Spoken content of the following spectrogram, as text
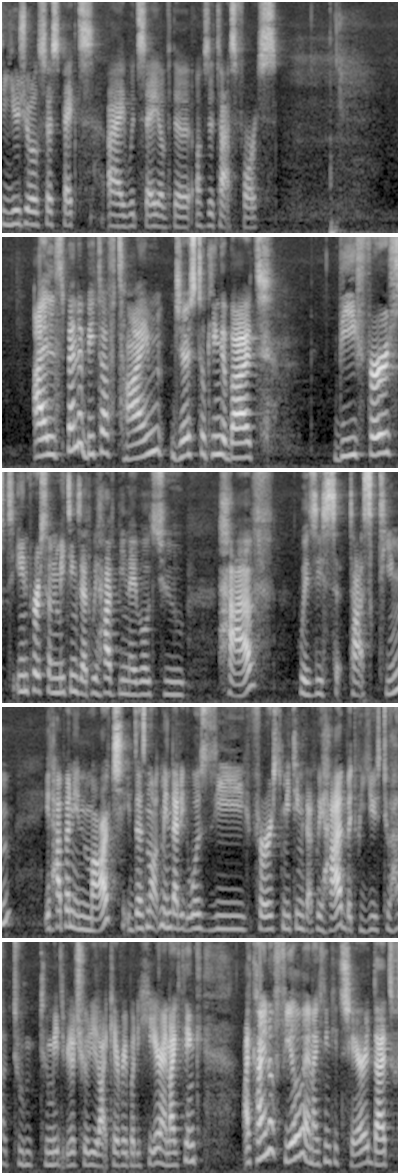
the usual suspects, I would say, of the, of the task force. I'll spend a bit of time just talking about the first in-person meetings that we have been able to have with this task team. It happened in March. It does not mean that it was the first meeting that we had, but we used to have to, to meet virtually like everybody here. And I think I kind of feel, and I think it's shared, that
